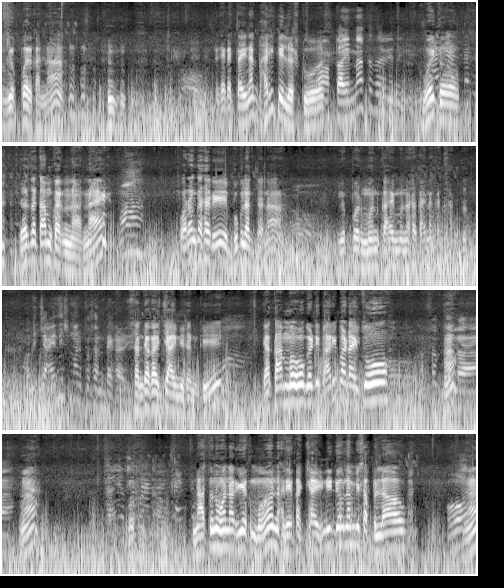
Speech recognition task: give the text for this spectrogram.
वेपर खाना? हो. त्याच्या तैनात भारी केलंस तू? दे. होय तो. त्याचं काम करणार नाही. पोरांग कसा रे भूक लागता ना? हो. वेपर म्हण काय म्हण असं काय ना काय खात आणि चायनीज संध्याकाळी. संध्याकाळी चायनीज आणखी. या काम मग हो गडी भारी पडायचो. हो, हा? हा? खायचं. नातून होणार एक मन आणि एका चायनीज देऊन आम्ही सपलाव. हो? हा.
